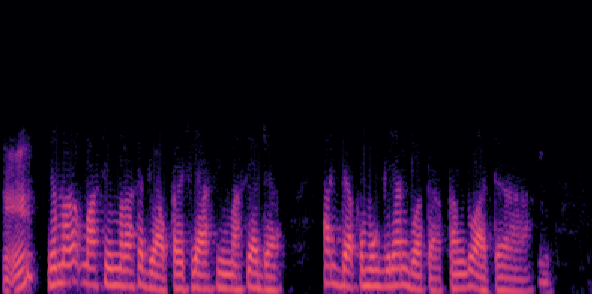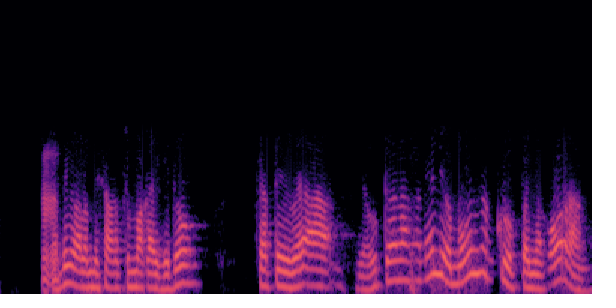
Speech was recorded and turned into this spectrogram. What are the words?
Mm-mm. dia ma- masih merasa diapresiasi masih ada ada kemungkinan buat datang tuh ada Hmm. tapi kalau misal cuma kayak gitu chat di WA ya udahlah kan dia diomongin ke grup banyak orang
